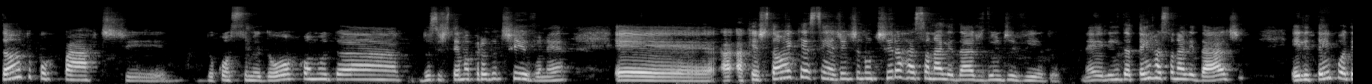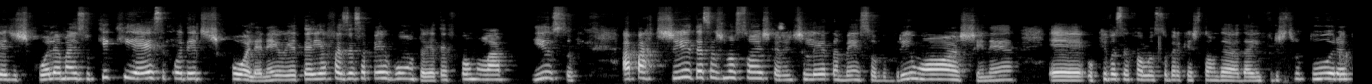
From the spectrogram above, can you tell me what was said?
tanto por parte do consumidor como da, do sistema produtivo, né? É, a, a, questão é que assim a gente não tira a racionalidade do indivíduo, né? Ele ainda tem racionalidade, ele tem poder de escolha, mas o que, que é esse poder de escolha? Né? Eu até ia fazer essa pergunta, eu ia até formular isso a partir dessas noções que a gente lê também sobre greenwashing, né? É, o que você falou sobre a questão da, da infraestrutura.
